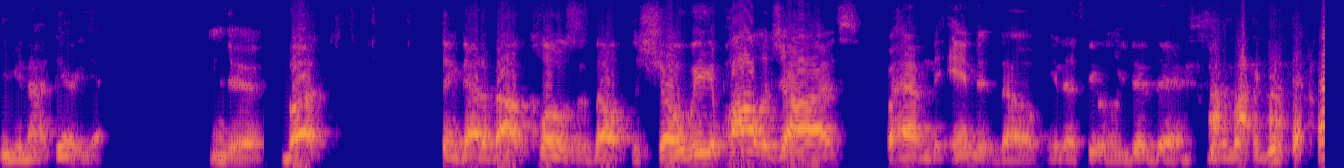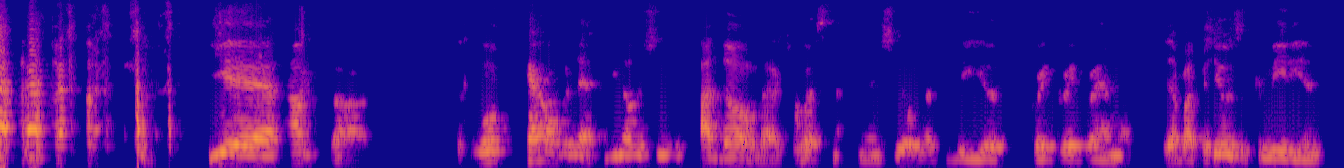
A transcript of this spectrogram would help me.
and you're not there yet. Yeah. But I think that about closes off the show. We apologize for having to end it though. You know, see what we did there. yeah, I'm sorry. Well, Carol Burnett, you know she I don't actually. Of course not, man. She'll have to be your great great grandmother. Yeah. She was a comedian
